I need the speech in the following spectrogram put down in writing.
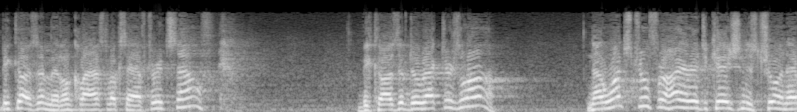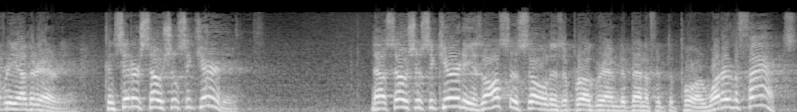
Because the middle class looks after itself. Because of director's law. Now, what's true for higher education is true in every other area. Consider Social Security. Now, Social Security is also sold as a program to benefit the poor. What are the facts?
